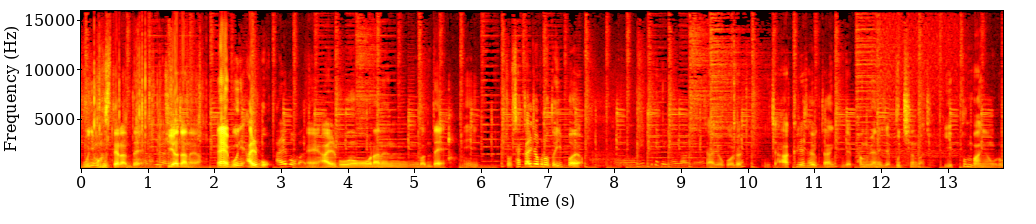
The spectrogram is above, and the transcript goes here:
무늬 몬스테라인데 잠시만요. 귀하잖아요 예, 무늬 알보 알보 맞아요. 예, 알보라는 건데 이, 좀 색깔적으로도 이뻐요 어, 예쁘게 되게 잘 나왔네요. 자 요거를 이제 아크릴 사육장 이제 벽면에 이제 붙이는 거죠 이쁜 방향으로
